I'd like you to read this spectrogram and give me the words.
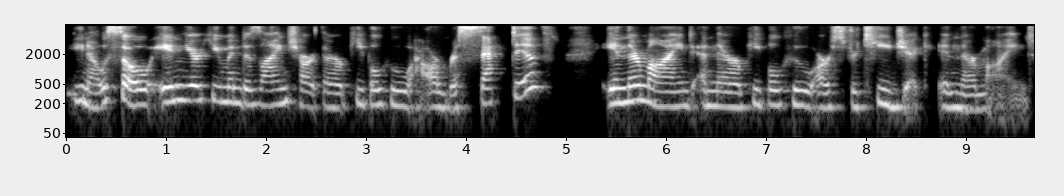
you know, so in your human design chart, there are people who are receptive in their mind, and there are people who are strategic in their mind.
